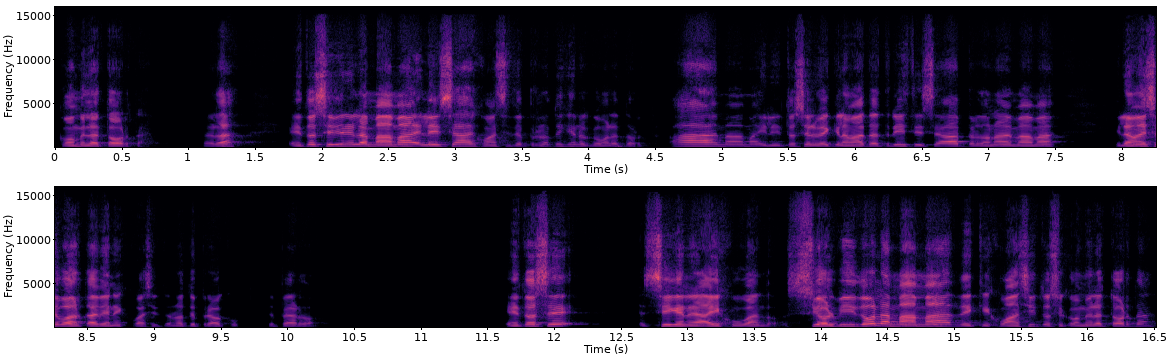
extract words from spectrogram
Come la torta, ¿verdad? Entonces viene la mamá y le dice, ah, Juancito, pero no te dije no coma la torta. Ah, mamá. Y entonces él ve que la está triste y dice, ah, perdóname, mamá. Y la mamá dice, bueno, está bien, Juancito, no te preocupes, te perdono. Entonces, siguen ahí jugando. ¿Se olvidó la mamá de que Juancito se comió la torta?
